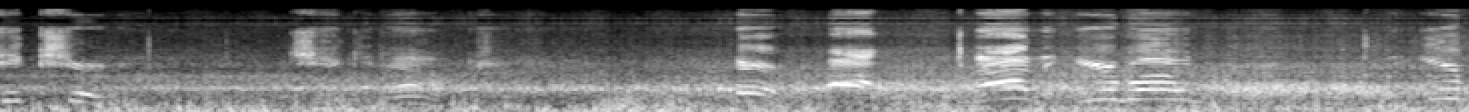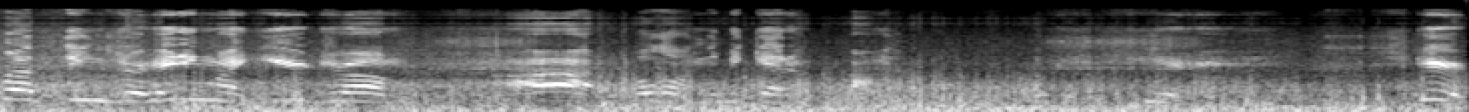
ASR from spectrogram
picture. Check it out. Here, ah, ah, the earbud, the earbud things are hitting my eardrum. Ah, hold on, let me get them. Ah, okay, here, here,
